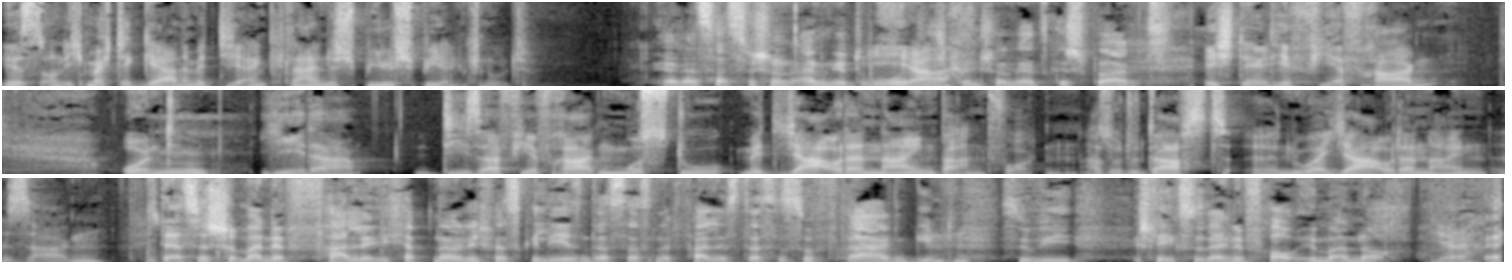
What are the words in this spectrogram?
ist und ich möchte gerne mit dir ein kleines Spiel spielen, Knut. Ja, das hast du schon angedroht. Ja. Ich bin schon ganz gespannt. Ich stelle dir vier Fragen und mhm. jeder dieser vier Fragen musst du mit Ja oder Nein beantworten. Also du darfst äh, nur Ja oder Nein sagen. Das ist schon mal eine Falle. Ich habe neulich was gelesen, dass das eine Falle ist, dass es so Fragen gibt, mhm. so wie schlägst du deine Frau immer noch? Ja. Äh,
